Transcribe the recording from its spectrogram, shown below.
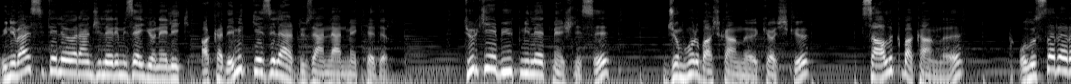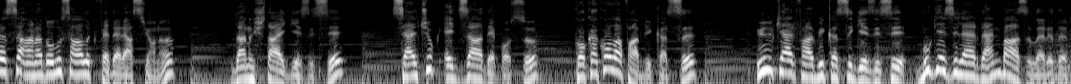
Üniversiteli öğrencilerimize yönelik akademik geziler düzenlenmektedir. Türkiye Büyük Millet Meclisi, Cumhurbaşkanlığı Köşkü, Sağlık Bakanlığı, Uluslararası Anadolu Sağlık Federasyonu, Danıştay Gezisi, Selçuk Ecza Deposu, Coca-Cola Fabrikası, Ülker Fabrikası gezisi bu gezilerden bazılarıdır.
